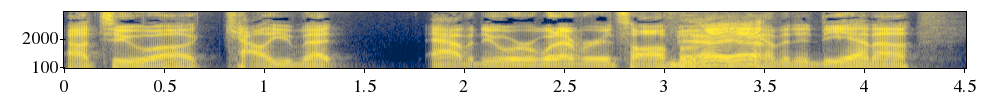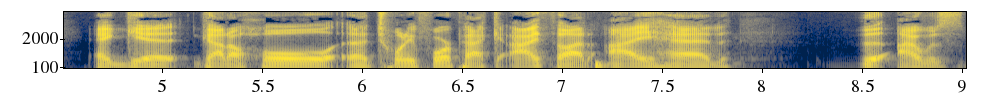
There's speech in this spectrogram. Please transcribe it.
out to uh, Calumet Avenue or whatever it's off of in yeah. Hammond, Indiana, and get got a whole uh, 24 pack. I thought I had the I was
